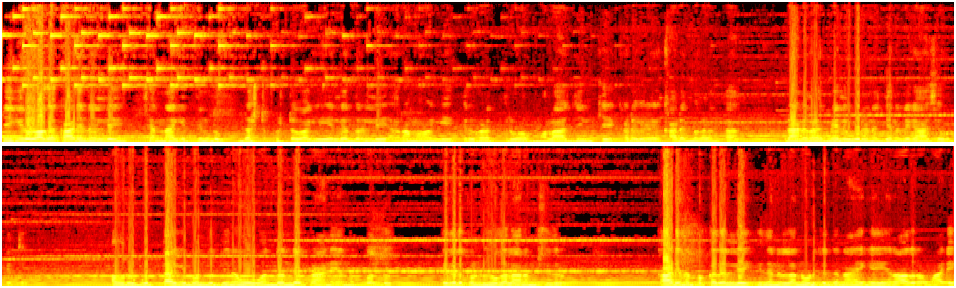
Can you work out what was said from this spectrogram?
ಹೀಗಿರುವಾಗ ಕಾಡಿನಲ್ಲಿ ಚೆನ್ನಾಗಿ ತಿಂದು ದಷ್ಟಪುಷ್ಟವಾಗಿ ಎಲ್ಲೆಂದರಲ್ಲಿ ಆರಾಮವಾಗಿ ತಿರುಗಾಡುತ್ತಿರುವ ಮೊಲ, ಜಿಂಕೆ, ಕಡವೆ ಕಾಡೆಂಬೆಗಳಂತಹ ಪ್ರಾಣಿಗಳ ಮೇಲೆ ಊರಿನ ಜನರಿಗೆ ಆಸೆ ಹುಟ್ಟಿತು. ಅವರು ಗುಟ್ಟಾಗಿ ಬಂದು ದಿನವೂ ಒಂದೊಂದೇ ಪ್ರಾಣಿಯನ್ನು ಕೊಂದು ತೆಗೆದುಕೊಂಡು ಹೋಗಲಾರಂಭಿಸಿದರು. ಕಾಡಿನ ಪಕ್ಕದಲ್ಲಿ ಇದನ್ನೆಲ್ಲ ನೋಡುತ್ತಿದ್ದ ನಾಯಿಗೆ ಏನಾದರೂ ಮಾಡಿ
